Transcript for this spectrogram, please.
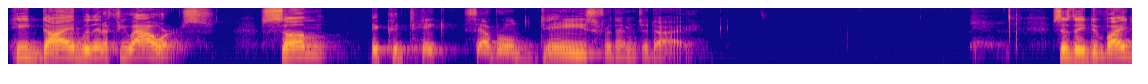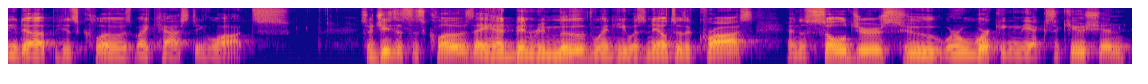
He died within a few hours. Some, it could take several days for them to die. It says they divided up his clothes by casting lots. So Jesus' clothes, they had been removed when he was nailed to the cross and the soldiers who were working the execution,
